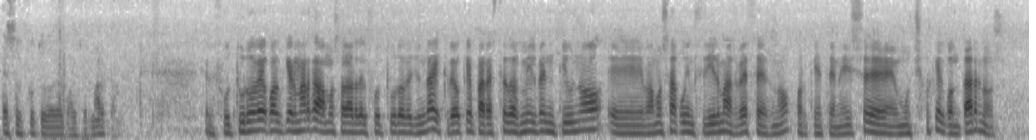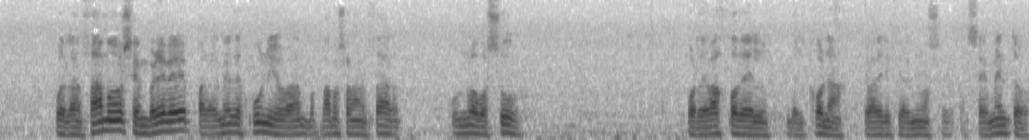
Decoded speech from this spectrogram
es el futuro de cualquier marca. El futuro de cualquier marca, vamos a hablar del futuro de Hyundai. Creo que para este 2021 eh, vamos a coincidir más veces, ¿no? Porque tenéis eh, mucho que contarnos. Pues lanzamos en breve, para el mes de junio, vamos a lanzar un nuevo sub por debajo del, del Kona, que va a dirigir al mismo segmento,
